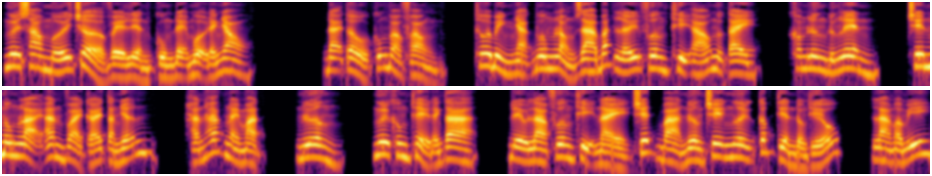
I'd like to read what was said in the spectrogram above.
ngươi sao mới trở về liền cùng đệ muội đánh nhau. Đại tẩu cũng vào phòng, thôi bình nhạc buông lỏng ra bắt lấy phương thị áo ngực tay, không lưng đứng lên, trên mông lại ăn vài cái tàn nhẫn, hắn hắc này mặt, nương, ngươi không thể đánh ta, đều là phương thị này chết bà nương chê ngươi cấp tiền đồng thiếu, làm ở mỹ.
